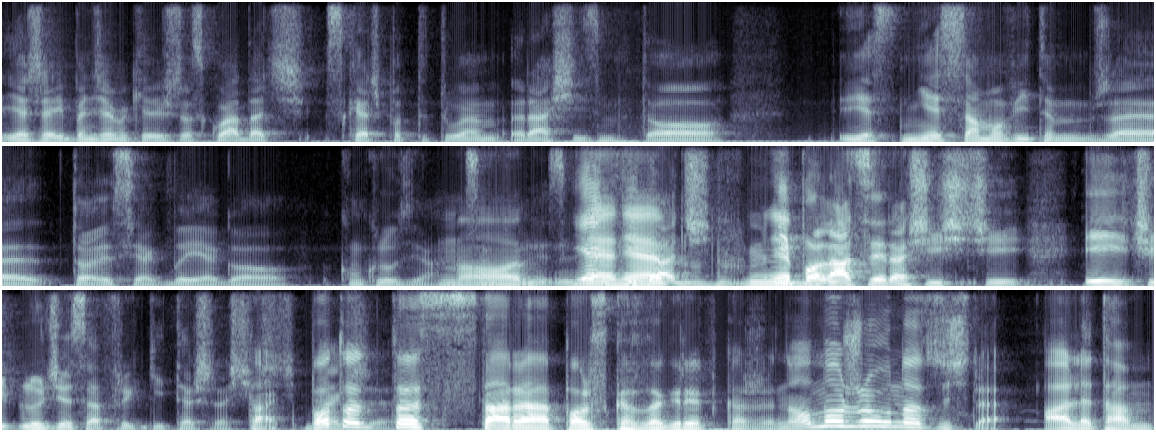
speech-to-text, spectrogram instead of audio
jeżeli będziemy kiedyś rozkładać sketch pod tytułem rasizm, to jest niesamowitym, że to jest jakby jego konkluzja. No, nie, nie. Widać, mnie... I Polacy rasiści, i ludzie z Afryki też rasiści. Tak, bo Także... to, to jest stara polska zagrywka, że no może u nas źle, ale tam,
